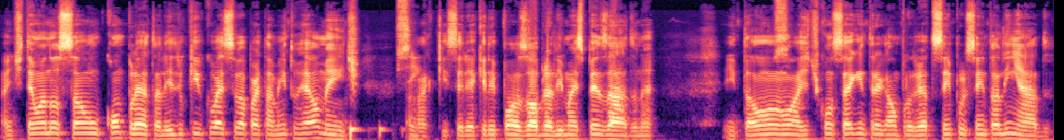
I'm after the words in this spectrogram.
a gente tem uma noção completa ali do que vai ser o apartamento realmente. Sim. Que seria aquele pós-obra ali mais pesado, né? Então a gente consegue entregar um projeto 100% alinhado,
